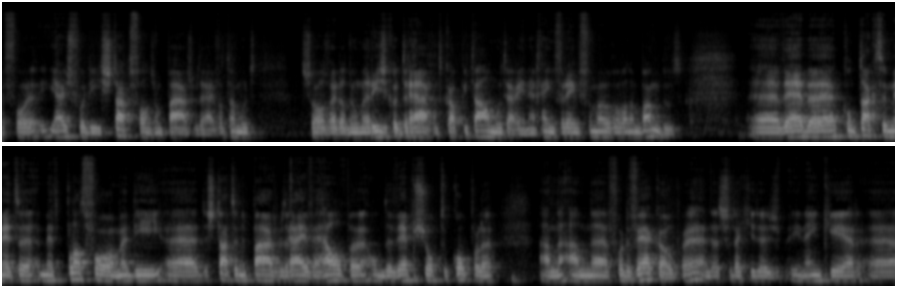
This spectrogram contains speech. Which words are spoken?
voor, juist voor die start van zo'n paasbedrijf. Want dan moet, zoals wij dat noemen, risicodragend kapitaal moet daarin. En geen vreemd vermogen wat een bank doet. we hebben contacten met, met platformen die de startende paasbedrijven helpen om de webshop te koppelen aan, aan, uh, voor de verkoper. En dat, zodat je dus in één keer uh,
